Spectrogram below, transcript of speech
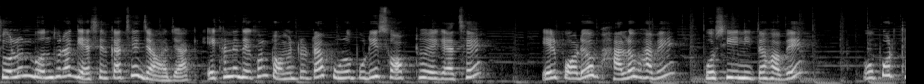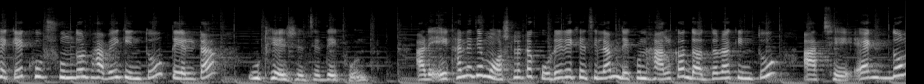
চলুন বন্ধুরা গ্যাসের কাছে যাওয়া যাক। এখানে দেখুন টমেটোটা পুরোপুরি সফট হয়ে গেছে। এরপরেও ভালোভাবে কষিয়ে নিতে হবে। ওপর থেকে খুব সুন্দরভাবে কিন্তু তেলটা উঠে এসেছে, দেখুন। আর এখানে যে মশলাটা করে রেখেছিলাম, দেখুন হালকা দরদরা কিন্তু আছে, একদম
